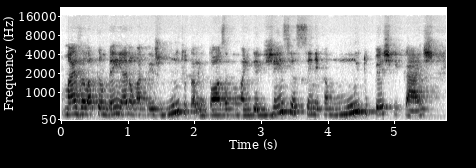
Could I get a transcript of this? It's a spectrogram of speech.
mas ela também era uma atriz muito talentosa, com uma inteligência cênica muito perspicaz,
